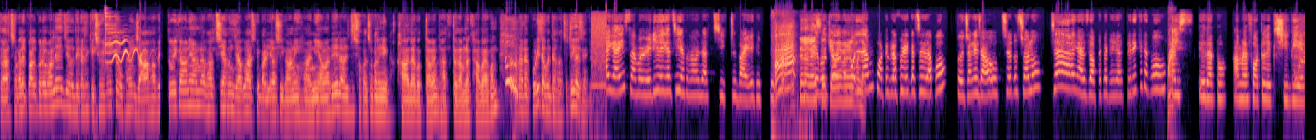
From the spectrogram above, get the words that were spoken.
তো আজ সকালে কল করে বলে যে ওদের কাছে কিছুই নেই তো ওখানে যাওয়া হবে। তো ওই কারণে আমরা ভাবছি এখন যাব। আজকে বাড়ি যাওয়া সেই কারণেই হয়নি আমাদের। আজ সকাল সকালে খাওয়া দাওয়া করতে হবে ভাত টাত আমরা খাব এখন। ওটা করি তারপর দেখা হচ্ছে ঠিক আছে? হাই গাইস আমরা রেডি হয়ে গেছি এখন আমরা যাচ্ছি একটু বাইরে ঘুরতে। বললাম ফটোগ্রাফারের কাছে যাব তো ওই জন্য যাওয়া হচ্ছে। তো চলো যাই আর ব্লগটা কাটিয়ে রাখতে রেখে গাইস এ দেখো আমরা ফটো দেখছি বিয়ের।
